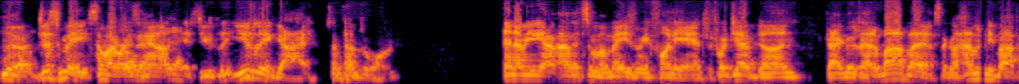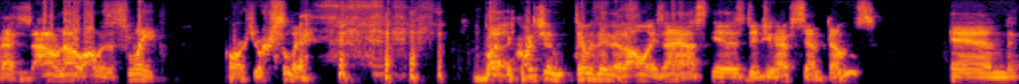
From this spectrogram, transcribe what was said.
yeah, just me. Somebody raise a hand. Yeah. It's usually, usually a guy, sometimes a woman. And I mean, I've had some amazingly funny answers. What'd you have done? Guy goes, I had a bypass. I go, how many bypasses? I don't know. I was asleep. Of course, you were asleep. But the question, Timothy, that I always ask is, did you have symptoms? And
